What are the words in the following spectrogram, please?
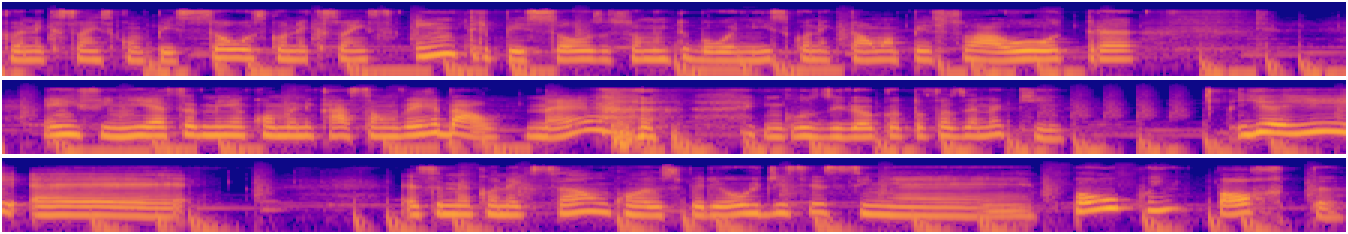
Conexões com pessoas, conexões entre pessoas, eu sou muito boa nisso, conectar uma pessoa a outra. Enfim, e essa minha comunicação verbal, né? Inclusive é o que eu tô fazendo aqui. E aí, é, essa minha conexão com o eu superior disse assim: é, pouco importa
